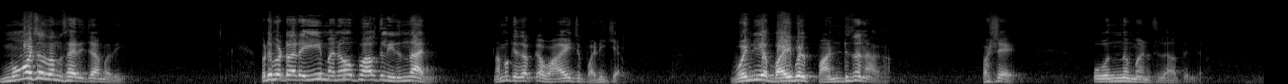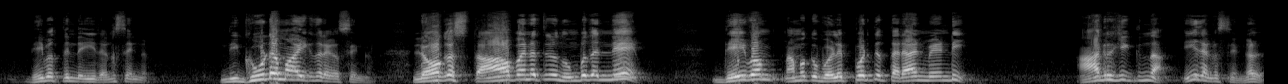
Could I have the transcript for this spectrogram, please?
മോശ സംസാരിച്ചാൽ മതി. പ്രിയപ്പെട്ടവരെ ഈ മനോഭാവത്തിൽ ഇരുന്നാൽ നമുക്കിതൊക്കെ വായിച്ച് പഠിക്കാം. വലിയ ബൈബിൾ പണ്ഡിതനാകാം. പക്ഷേ ഒന്നും മനസ്സിലാകത്തില്ല. ദൈവത്തിന്റെ ഈ രഹസ്യങ്ങൾ നിഗൂഢമായിരിക്കുന്ന രഹസ്യങ്ങൾ ലോകസ്ഥാപനത്തിന് മുമ്പ് തന്നെ ദൈവം നമുക്ക് വെളിപ്പെടുത്തി തരാൻ വേണ്ടി ആഗ്രഹിക്കുന്ന ഈ രഹസ്യങ്ങൾ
